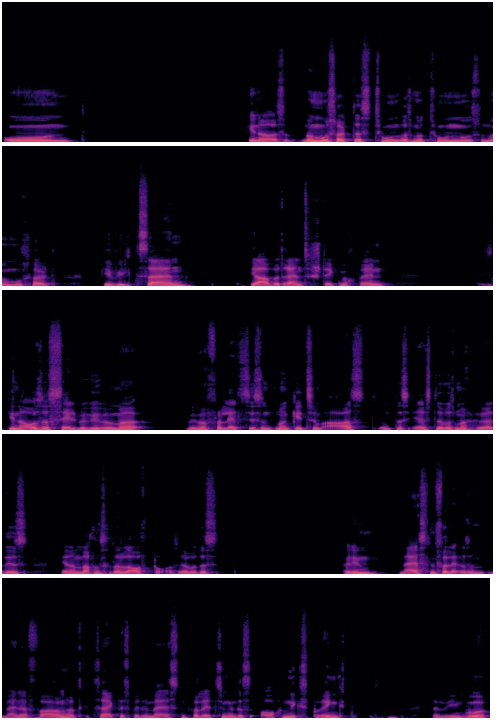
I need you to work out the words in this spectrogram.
Und genau, also man muss halt das tun, was man tun muss. Und man muss halt gewillt sein, die Arbeit reinzustecken. Auch wenn es genauso dasselbe, wie wenn man, wenn man verletzt ist und man geht zum Arzt und das Erste, was man hört, ist, ja, dann machen sie eine Laufpause. Aber das bei den meisten Verletzungen, also meine Erfahrung hat gezeigt, dass bei den meisten Verletzungen das auch nichts bringt. Wenn man irgendwo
